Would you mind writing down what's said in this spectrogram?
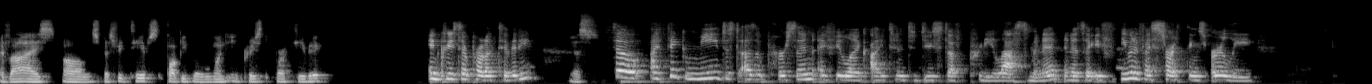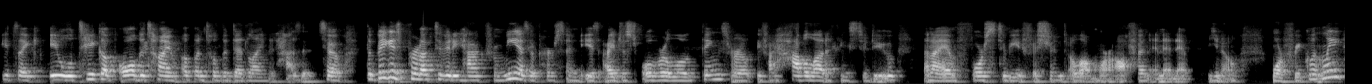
advice or specific tips for people who want to increase the productivity? Increase their productivity? Yes. So I think me just as a person, I feel like I tend to do stuff pretty last minute. And it's like if even if I start things early, it's like it will take up all the time up until the deadline it has it. So the biggest productivity hack for me as a person is I just overload things, or if I have a lot of things to do, then I am forced to be efficient a lot more often and in it, you know, more frequently.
